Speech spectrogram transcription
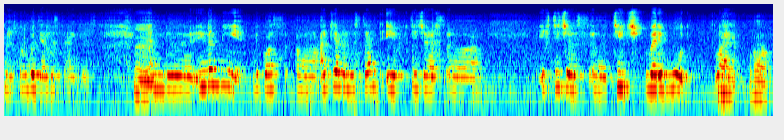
and nobody understands it. Mm. And uh, even me because uh, I can understand if teachers uh, if teachers uh, teach very good like Very well.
